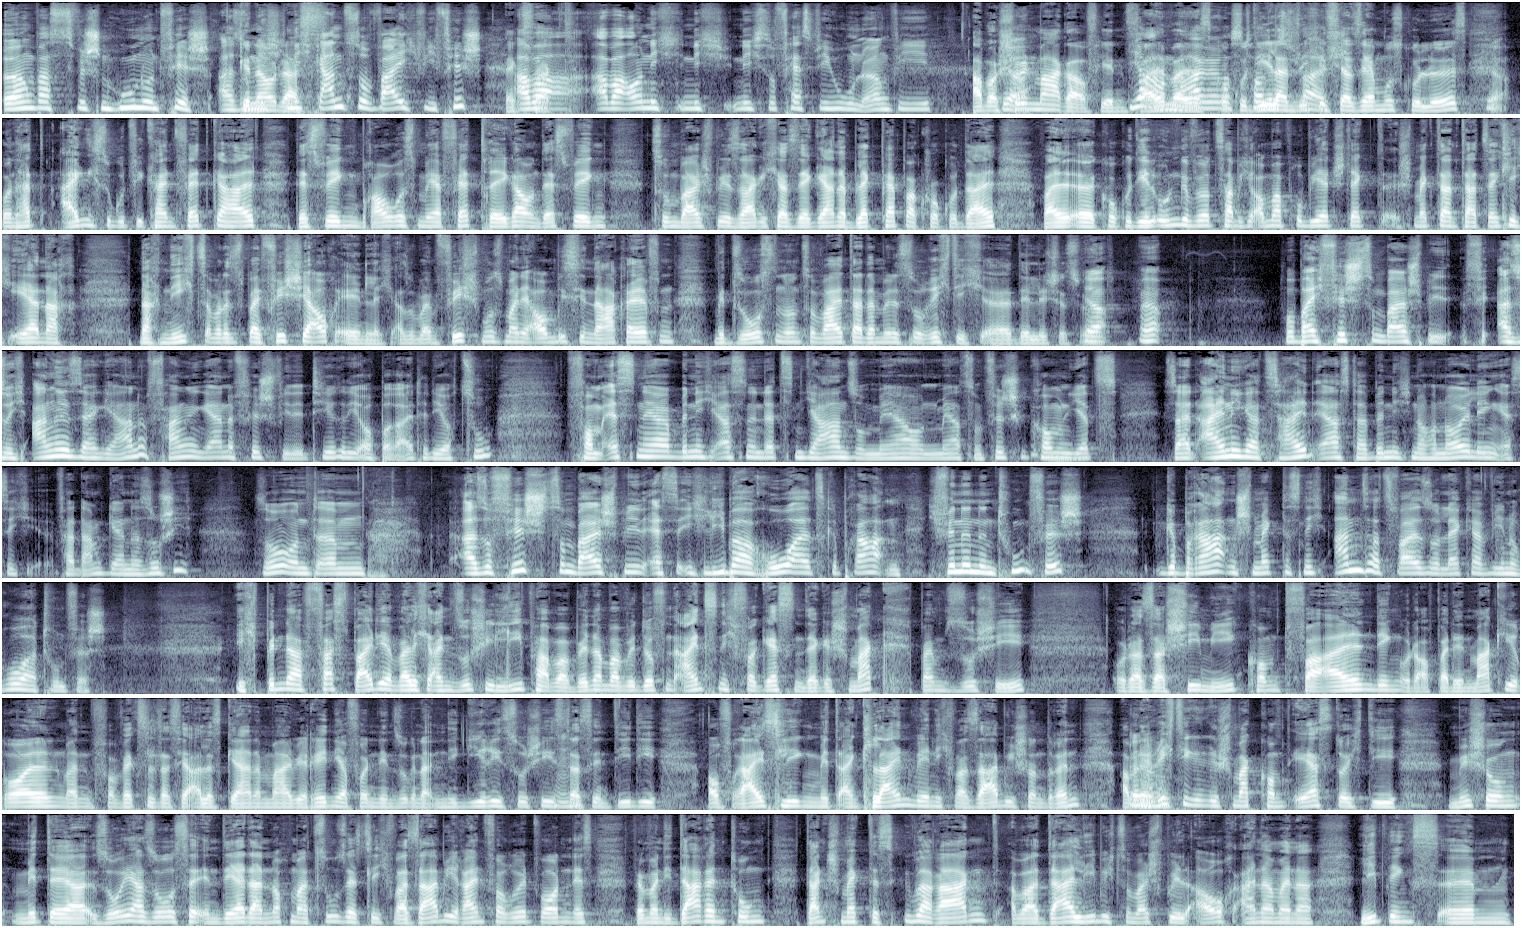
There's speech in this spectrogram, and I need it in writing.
irgendwas zwischen Huhn und Fisch. Also Genau nicht, nicht ganz so weich wie Fisch, Exakt. aber, aber auch nicht, nicht, nicht so fest wie Huhn. Irgendwie. Aber Ja. schön mager auf jeden Ja, Fall, weil das Krokodil an sich Fleisch. ist ja sehr muskulös Ja. und hat eigentlich so gut wie keinen Fettgehalt. Deswegen braucht es mehr Fettträger und deswegen zum Beispiel sage ich ja sehr gerne Black Pepper Krokodil, weil äh, Krokodil ungewürzt habe ich auch mal probiert, steckt, schmeckt dann tatsächlich eher nach, nach nichts, aber das ist bei Fisch ja auch ähnlich. Also beim Fisch muss man ja auch ein bisschen nachhelfen mit Soßen und so weiter, damit es so richtig äh, delicious wird. Ja, ja. Wobei ich Fisch zum Beispiel, also ich angel sehr gerne, fange gerne Fisch, viele Tiere, die auch bereite die auch zu. Vom Essen her bin ich erst in den letzten Jahren so mehr und mehr zum Fisch gekommen. Jetzt seit einiger Zeit erst, da bin ich noch Neuling, esse ich verdammt gerne Sushi. So und ähm, also Fisch zum Beispiel esse ich lieber roh als gebraten. Ich finde einen Thunfisch gebraten schmeckt es nicht ansatzweise so lecker wie ein roher Thunfisch. Ich bin da fast bei dir, weil ich ein Sushi-Liebhaber bin, aber wir dürfen eins nicht vergessen. Der Geschmack beim Sushi oder Sashimi kommt vor allen Dingen, oder auch bei den Maki-Rollen, man verwechselt das ja alles gerne mal. Wir reden ja von den sogenannten Nigiri-Sushis. Das sind die, die auf Reis liegen mit ein klein wenig Wasabi schon drin. Aber Genau. der richtige Geschmack kommt erst durch die Mischung mit der Sojasauce, in der dann nochmal zusätzlich Wasabi rein verrührt worden ist. Wenn man die darin tunkt, dann schmeckt es überragend. Aber da liebe ich zum Beispiel auch einer meiner Lieblings- ähm,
